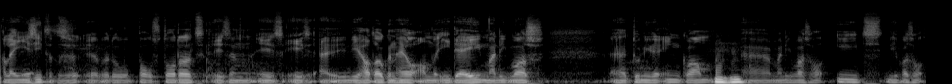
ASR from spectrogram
Alleen je ziet dat, ik bedoel, Paul Stoddard is een, is, is, eh, die had ook een heel ander idee, maar die was, eh, toen hij erin kwam, Mhm. eh, maar die was al iets, die was al,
